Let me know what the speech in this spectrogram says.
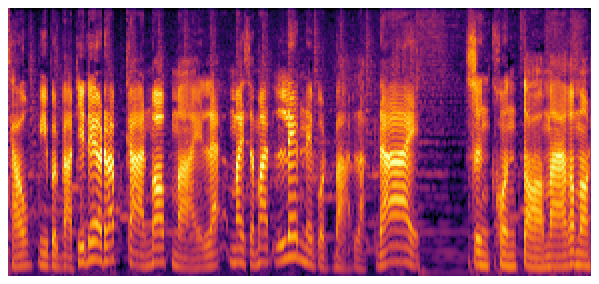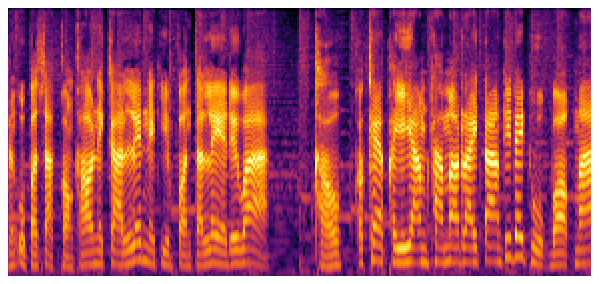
เขามีบทบาทที่ได้รับการมอบหมาย และไม่สามารถเล่นในบทบาทหลักได้ ซึ่งคนต่อมาก็มองถึงอุปสรรคของเขาในการเล่นในทีมฟอนตาเล่ด้วยว่า เขาก็แค่พยายามทำอะไรตามที่ได้ถูกบอกมา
